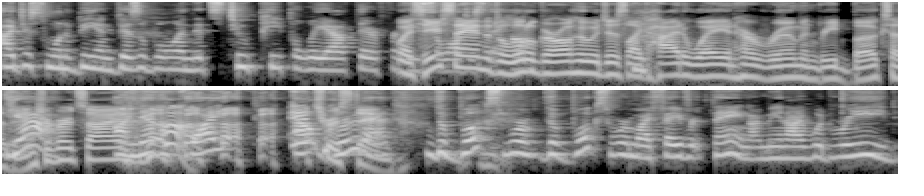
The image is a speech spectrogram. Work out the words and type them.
I just want to be invisible, and it's too peoply out there for me. Wait, so you're I'll saying that the little home. girl who would just like hmm. hide away in her room and read books has an introvert side? I never quite outgrew that. The books were the books were my favorite thing. I mean, I would read,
